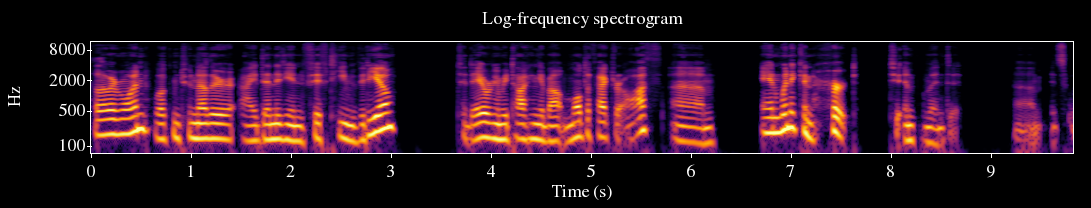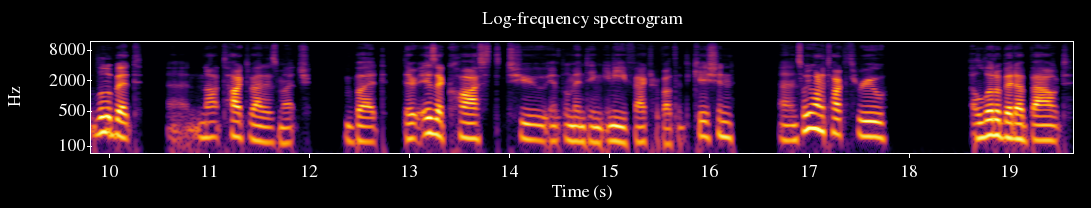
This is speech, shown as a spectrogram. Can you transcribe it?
Hello everyone, welcome to another Identity in 15 video. Today we're going to be talking about multi-factor auth um, and when it can hurt to implement it. Um, it's a little bit uh, not talked about as much, but there is a cost to implementing any factor of authentication. And so we want to talk through a little bit about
